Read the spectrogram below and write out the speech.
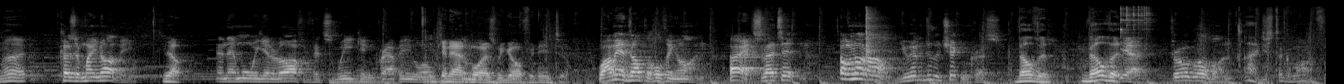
All right. because it might not be. Yep. And then when we get it off, if it's weak and crappy, we'll. We can add more as we go if we need to. Well, I'm gonna dump the whole thing on. All right, so that's it. Oh no, no, you gotta do the chicken, Chris. Velvet. Velvet. Yeah, throw a glove on. Ah, I just took them off.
